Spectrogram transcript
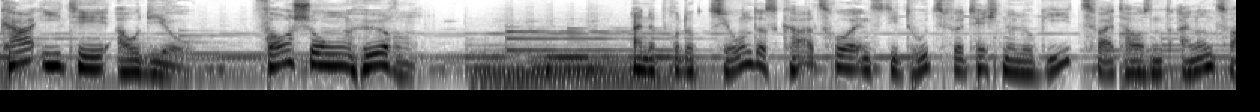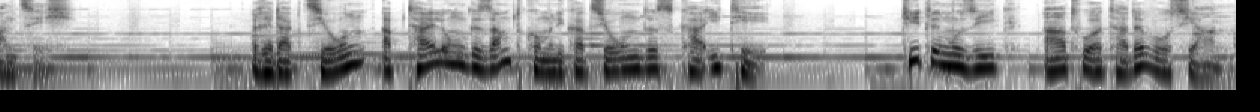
KIT Audio. Forschung hören. Eine Produktion des Karlsruher Instituts für Technologie 2021. Redaktion Abteilung Gesamtkommunikation des KIT. Titelmusik Arthur Tadevosian.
